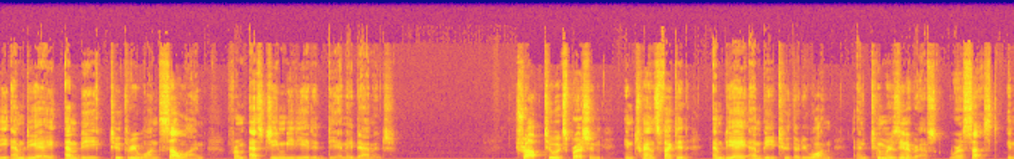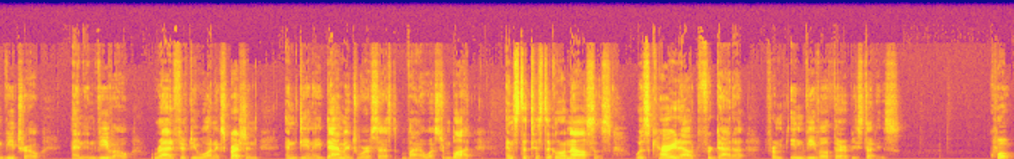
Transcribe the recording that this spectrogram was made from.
the MDA MB231 cell line from SG mediated DNA damage. TROP2 expression in transfected MDA MB231 and tumor xenografts were assessed in vitro and in vivo. RAD51 expression and DNA damage were assessed via Western blot, and statistical analysis was carried out for data from in vivo therapy studies. Quote,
